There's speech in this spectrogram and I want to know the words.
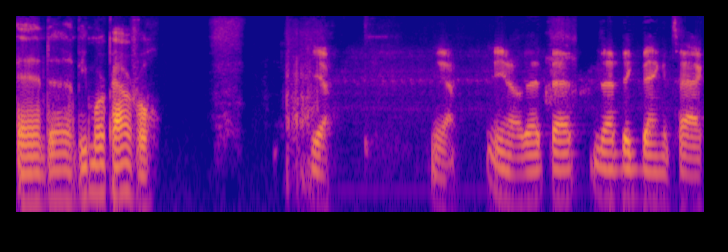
and uh, be more powerful. yeah, yeah. You know that that that Big Bang attack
